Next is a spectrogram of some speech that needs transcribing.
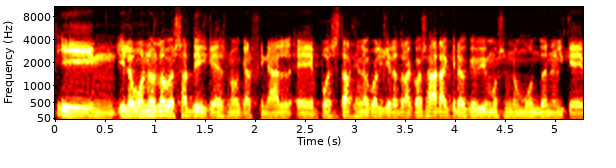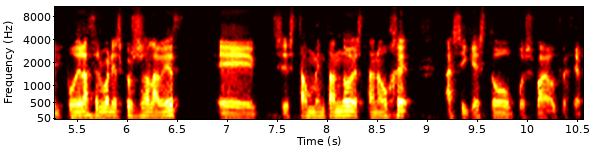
y, lo bueno es lo versátil que es, ¿no? Que al final eh, puedes estar haciendo cualquier otra cosa. Ahora creo que vivimos en un mundo en el que poder hacer varias cosas a la vez eh, se está aumentando, está en auge Así que esto pues va a crecer.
